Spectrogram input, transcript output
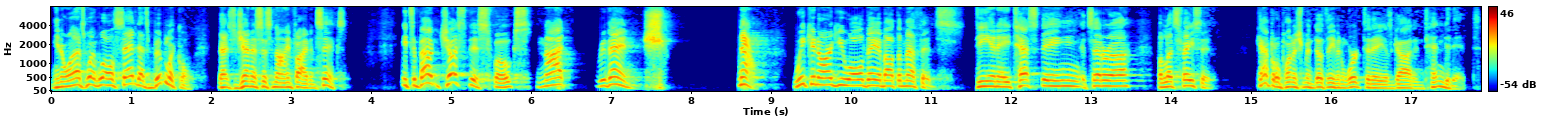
You know, that's well said. That's biblical. That's Genesis 9, 5, and 6. It's about justice, folks, not revenge. Now, we can argue all day about the methods, DNA testing, etc., but let's face it, capital punishment doesn't even work today as God intended it.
